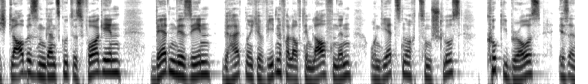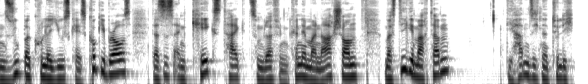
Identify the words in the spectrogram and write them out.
Ich glaube, es ist ein ganz gutes Vorgehen. Werden wir sehen. Wir halten euch auf jeden Fall auf dem Laufenden. Und jetzt noch zum Schluss. Cookie Bros ist ein super cooler Use Case. Cookie Bros, das ist ein Keksteig zum Löffeln. Könnt ihr mal nachschauen, was die gemacht haben. Die haben sich natürlich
